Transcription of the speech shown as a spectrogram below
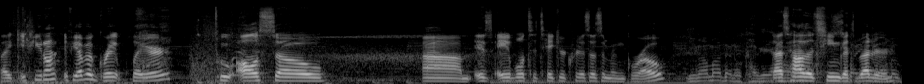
Like if you don't, if you have a great player who also um, is able to take your criticism and grow, 今までの影山 That's how the team gets スパイカー better.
